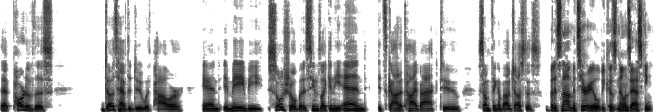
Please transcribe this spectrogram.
that part of this does have to do with power and it may be social, but it seems like in the end, it's got to tie back to something about justice. But it's not material because no one's asking.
